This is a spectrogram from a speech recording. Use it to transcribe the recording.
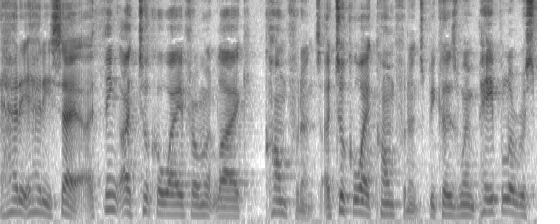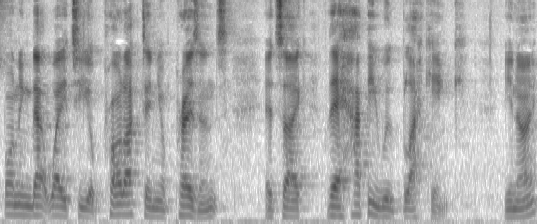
how do, you, how do you say it? I think I took away from it like confidence. I took away confidence because when people are responding that way to your product and your presence, it's like they're happy with black ink. You know,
